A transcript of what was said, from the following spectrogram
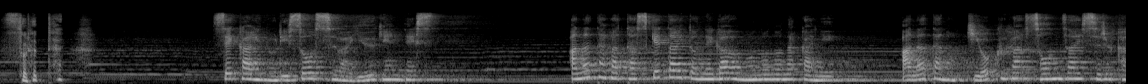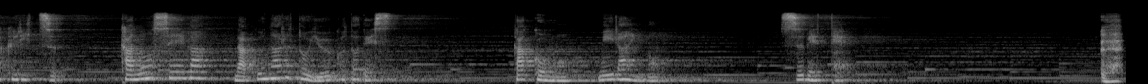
それって。世界のリソースは有限です。あなたが助けたいと願うものの中にあなたの記憶が存在する確率可能性がなくなるということです。過去も未来もすべて。え？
